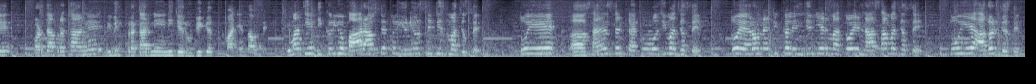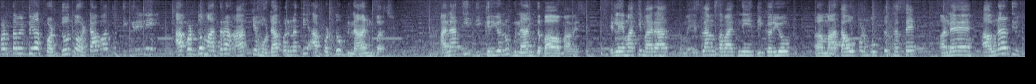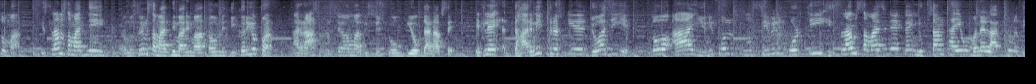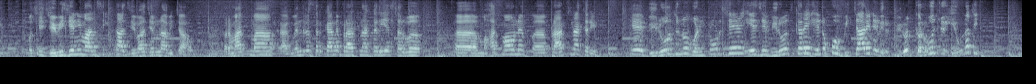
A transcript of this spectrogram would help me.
પડદા પ્રથા અને વિવિધ પ્રકારની એની જે રૂઢિગત માન્યતાઓ છે, એમાંથી એ દીકરીઓ બહાર આવશે તો યુનિવર્સિટીઝમાં જશે, તો એ સાયન્સ એન્ડ ટેકનોલોજીમાં જશે, તો એરોનેટિકલ એન્જિનિયરમાં તો એ નાસામાં જશે, તો એ આગળ જશે. પણ તમે પેલા પડદો તો હટાવવા તો દીકરીને, આ પડદો માત્ર આંખ કે મોઢા પર નથી, આ પડદો જ્ઞાન પર છે. આનાથી દીકરીઓનું જ્ઞાન દબાવવામાં આવે છે. એટલે એમાંથી મારા ઇસ્લામ સમાજની દીકરીઓ માતાઓ પણ મુક્ત થશે અને આવનાર દિવસોમાં ઇસ્લામ સમાજની, મુસ્લિમ સમાજની મારી માતાઓની દીકરીઓ પણ આ રાષ્ટ્ર સેવામાં વિશિષ્ટ યોગદાન આપશે. એટલે ધાર્મિક દ્રષ્ટિએ જોવા જઈએ તો આ યુનિફોર્મ સિવિલ કોડથી ઇસ્લામ સમાજને કંઈ નુકસાન થાય એવું મને લાગતું નથી. પછી જેવી જેની માનસિકતા, જેવા જેમના વિચારો. પરમાત્મા રાઘવેન્દ્ર સરકારને પ્રાર્થના કરીએ, સર્વ મહાત્માઓને પ્રાર્થના કરીએ. કે વિરોધનો વંટોળ છે, એ જે વિરોધ કરે, એ લોકો વિચારીને વિરોધ વિરોધ કરવો જોઈએ, એવું નથી.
